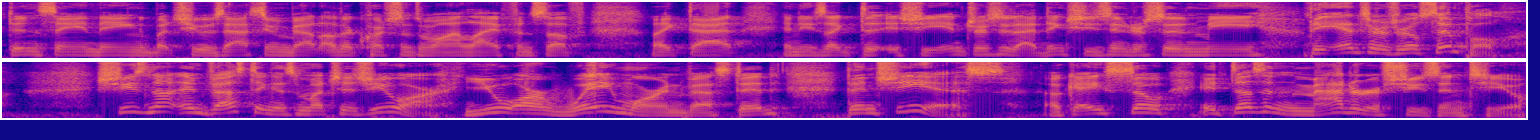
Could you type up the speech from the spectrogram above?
didn't say anything, but she was asking me about other questions about my life and stuff like that. And he's like, "Is she interested? I think she's interested in me." The answer is real simple. She's not investing as much as you are. You are way more invested than she is. Okay. So it doesn't matter if she's into you.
